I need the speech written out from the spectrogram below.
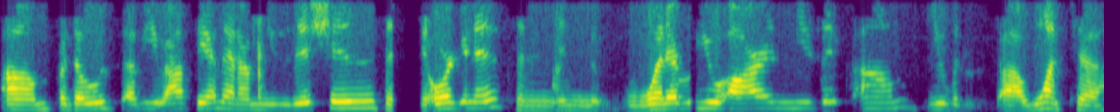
Um, for those of you out there that are musicians and organists and, and whatever you are in music, um, you would uh, want to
